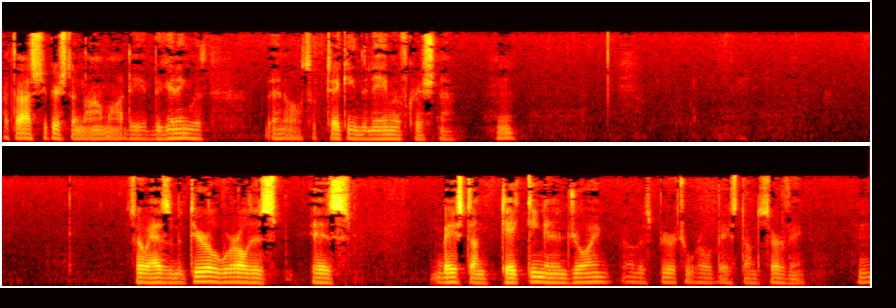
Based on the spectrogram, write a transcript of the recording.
Krishna namadi, beginning with then also taking the name of Krishna. Hmm? So as the material world is is based on taking and enjoying, or the spiritual world based on serving. Hmm?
